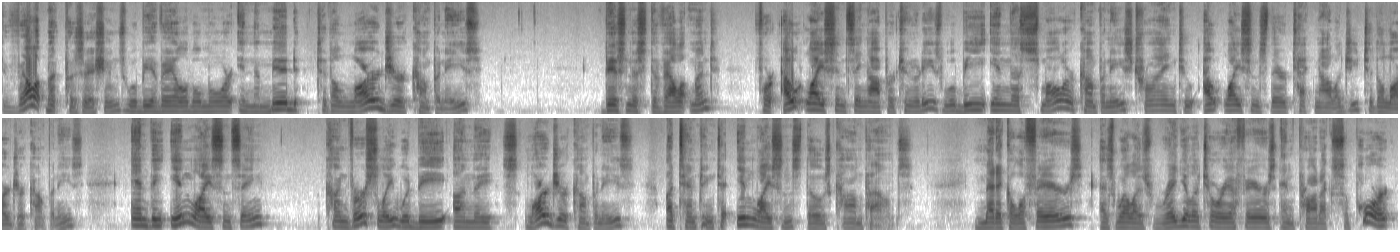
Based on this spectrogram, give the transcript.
Development positions will be available more in the mid to the larger companies. Business development for out-licensing opportunities will be in the smaller companies trying to out-license their technology to the larger companies. And the in-licensing, conversely, would be on the larger companies attempting to in-license those compounds. Medical affairs, as well as regulatory affairs and product support,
